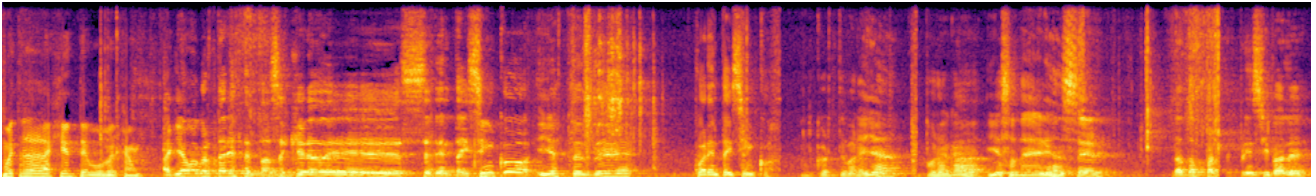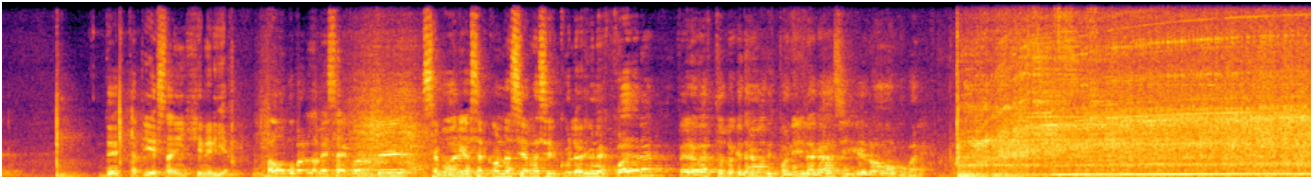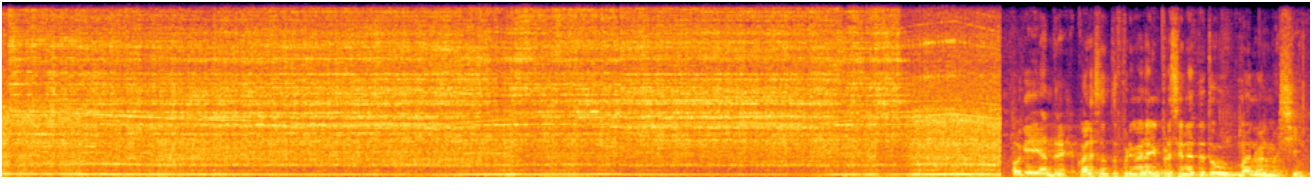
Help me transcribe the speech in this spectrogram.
Muéstrale a la gente, pues, Berham. Aquí vamos a cortar este entonces, que era de 75 y este es de 45. El corte para allá, por acá, y esas deberían ser las dos partes principales de esta pieza de ingeniería. Vamos a ocupar la mesa de corte, se podría hacer con una sierra circular y una escuadra, pero esto es lo que tenemos disponible acá, así que lo vamos a ocupar. Ok Andrés, ¿cuáles son tus primeras impresiones de tu manual machine?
